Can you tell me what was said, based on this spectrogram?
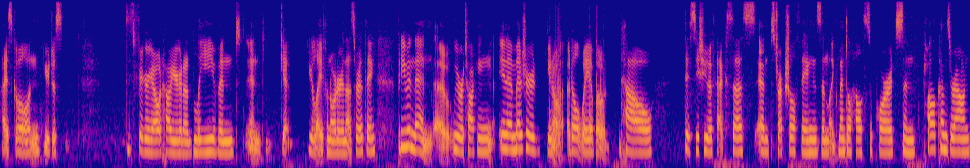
high school and you're just just figuring out how you're going to leave and and get your life in order and that sort of thing. But even then, uh, we were talking in a measured, you know, adult way about how this issue affects us and structural things and like mental health supports and all comes around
